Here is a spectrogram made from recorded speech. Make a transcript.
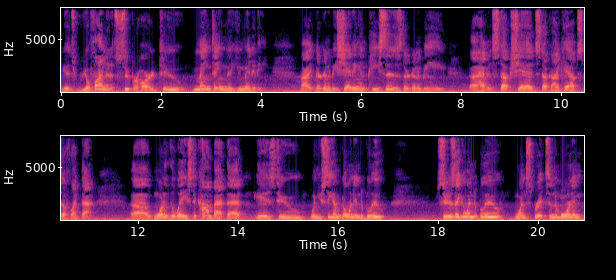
it's, you'll find that it's super hard to maintain the humidity. Right? They're going to be shedding in pieces. They're going to be uh, having stuck sheds, stuck eye caps, stuff like that. Uh, one of the ways to combat that is to, when you see them going into blue, as soon as they go into blue, one spritz in the morning.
